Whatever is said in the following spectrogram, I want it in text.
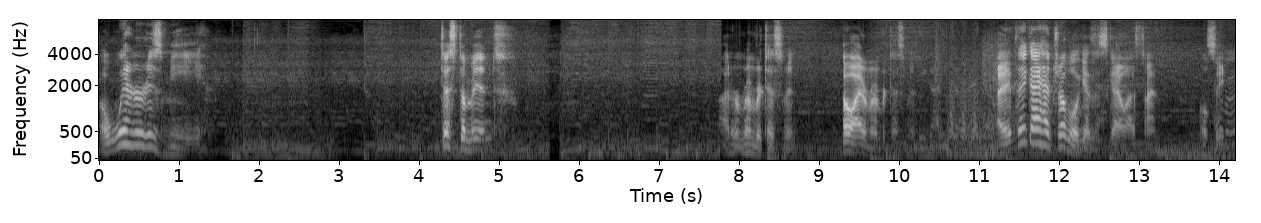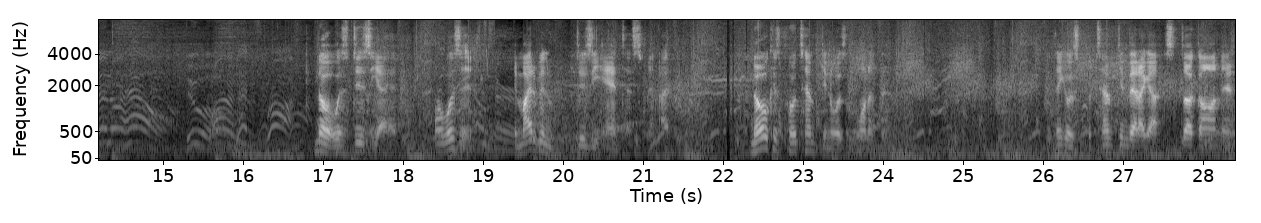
A winner is me. Testament. I don't remember Testament. Oh, I remember Testament. I think I had trouble against this guy last time. We'll see. No, it was Dizzy I had. Or was it? It might have been Dizzy and Testament. I No, because Potemkin was one of them. I think it was Potemkin that I got stuck on and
